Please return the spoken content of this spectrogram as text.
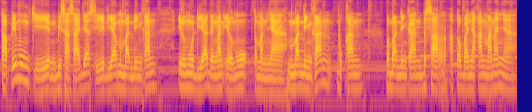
Tapi mungkin bisa saja sih dia membandingkan ilmu dia dengan ilmu temannya. Membandingkan bukan membandingkan besar atau banyakan mananya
